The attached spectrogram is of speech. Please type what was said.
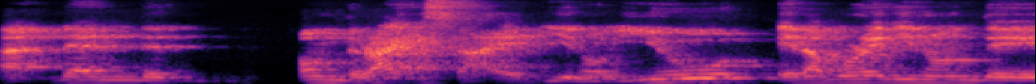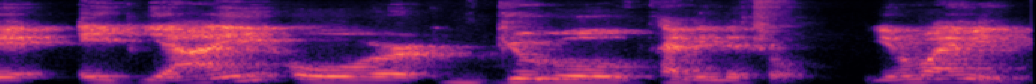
uh, then the, on the right side, you know, you elaborating on the API or Google telling the truth. You know what I mean?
